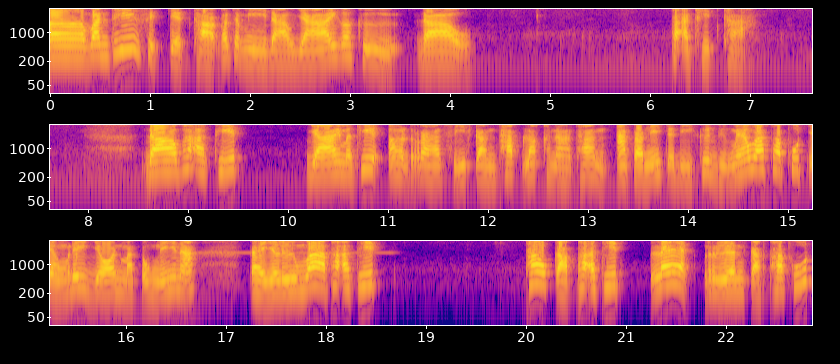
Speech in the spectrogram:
อ่อวันที่ 17 ค่ะ ก็จะมีดาวย้ายก็คือดาว พระอาทิตย์ค่ะ ดาวพระอาทิตย์ย้ายมาที่ราศีกันทับลัคนาท่านอะตอนนี้จะดีขึ้นถึงแม้ว่าพระพุธยังไม่ได้ย้อนมาตรงนี้นะ แต่อย่าลืมว่าพระอาทิตย์ เท่ากับพระอาทิตย์แลกเรือนกับพระพุธ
